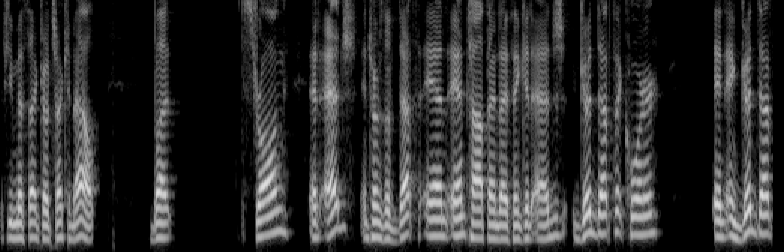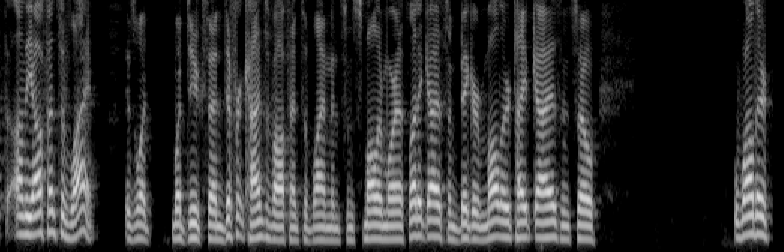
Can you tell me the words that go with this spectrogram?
If you missed that, go check it out. But strong at edge in terms of depth and and top end, I think at edge. Good depth at corner, and and good depth on the offensive line is what what Duke said. Different kinds of offensive linemen, some smaller, more athletic guys, some bigger, mauler type guys, and so while they're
